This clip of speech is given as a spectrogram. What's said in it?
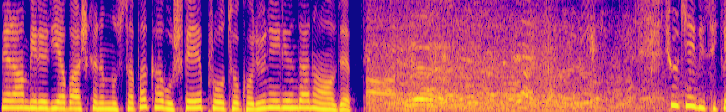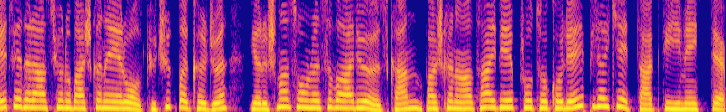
Meram Belediye Başkanı Mustafa Kavuş ve protokolün elinden aldı. Türkiye Bisiklet Federasyonu Başkanı Erol Küçükbakırcı, yarışma sonrası Vali Özkan, Başkan Altay ve protokole plaket takdim etti.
